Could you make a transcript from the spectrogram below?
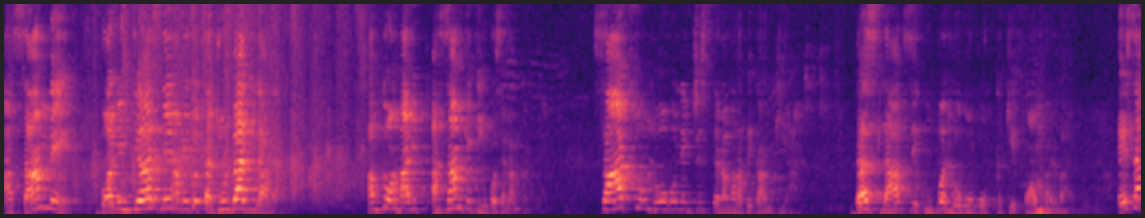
आसाम में वॉल्टियर्स ने हमें जो तजुर्बा दिया है, हम तो हमारी आसाम की टीम को सलाम करते हैं। सात सौ लोगों ने जिस तरह वहाँ पे काम किया है दस लाख से ऊपर लोगों को के फॉर्म भरवाए। ऐसा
